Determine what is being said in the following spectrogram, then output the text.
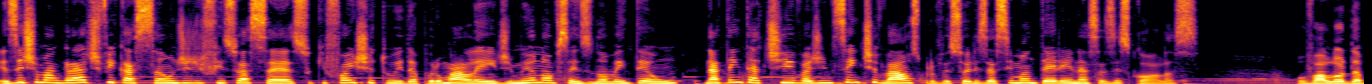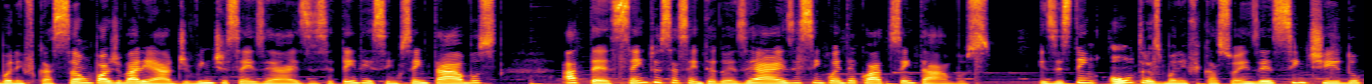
existe uma gratificação de difícil acesso que foi instituída por uma lei de 1991 na tentativa de incentivar os professores a se manterem nessas escolas. O valor da bonificação pode variar de R$ 26,75 até R$ 162,54. Existem outras bonificações nesse sentido,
